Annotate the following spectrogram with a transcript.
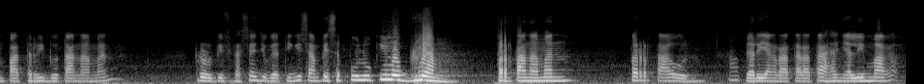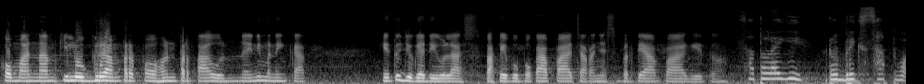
4.000 tanaman produktivitasnya juga tinggi sampai 10 kg per tanaman per tahun. Oke. Dari yang rata-rata hanya 5,6 kg per pohon per tahun. Nah, ini meningkat. Itu juga diulas, pakai pupuk apa, caranya seperti apa gitu. satu lagi rubrik satwa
